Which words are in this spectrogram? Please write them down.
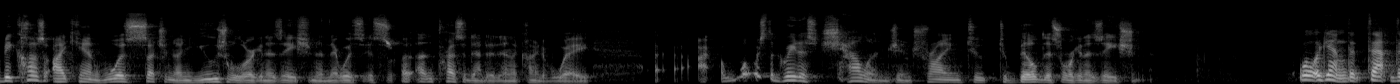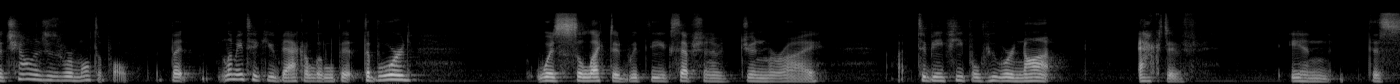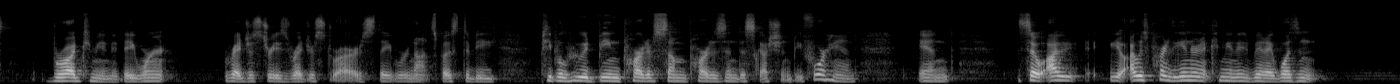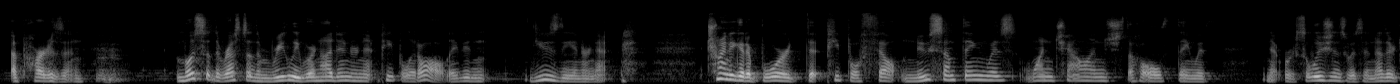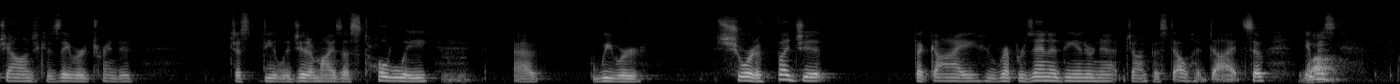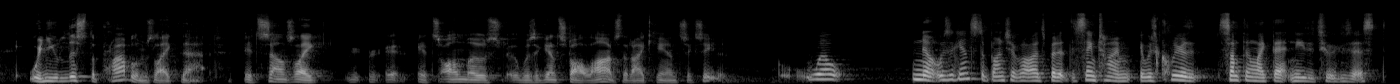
Because ICANN was such an unusual organization and there was, it's unprecedented in a kind of way, I, what was the greatest challenge in trying to, to build this organization? Well, again, the, that, the challenges were multiple, but let me take you back a little bit. The board was selected, with the exception of Jun Murai, uh, to be people who were not active in this broad community. They weren't registries, registrars. They were not supposed to be people who had been part of some partisan discussion beforehand. And so I, you know, I was part of the internet community, but I wasn't a partisan. Mm -hmm. Most of the rest of them really were not internet people at all. They didn't use the internet. Trying to get a board that people felt knew something was one challenge. The whole thing with network solutions was another challenge because they were trying to just delegitimize us totally. Mm -hmm. uh, we were short of budget. The guy who represented the internet, Jon Postel, had died. So it wow. was. When you list the problems like that, it sounds like it's almost, it was against all odds that ICANN succeeded. Well, no, it was against a bunch of odds, but at the same time, it was clear that something like that needed to exist.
